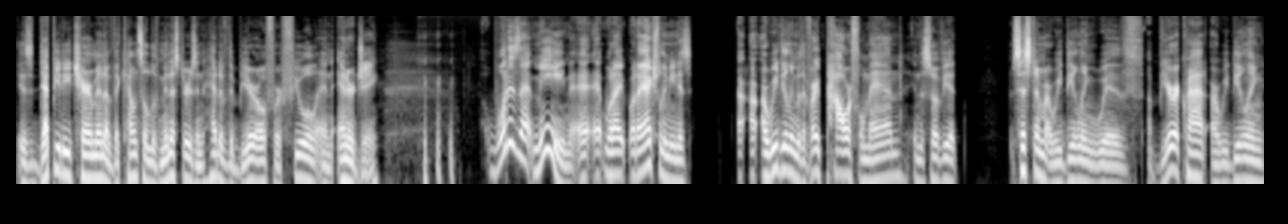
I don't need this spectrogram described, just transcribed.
is Deputy Chairman of the Council of Ministers and Head of the Bureau for Fuel and Energy. what does that mean? What I what I actually mean is, are, are we dealing with a very powerful man in the Soviet system? Are we dealing with a bureaucrat? Are we dealing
